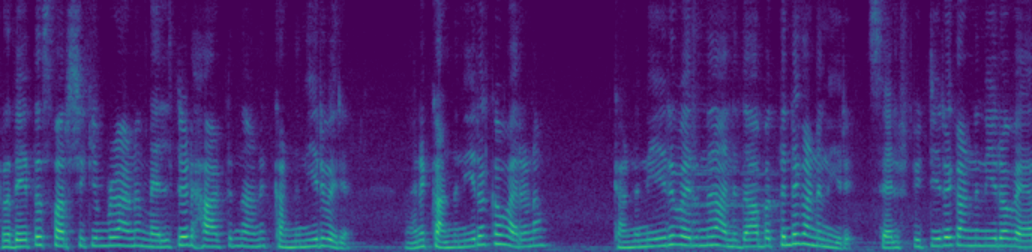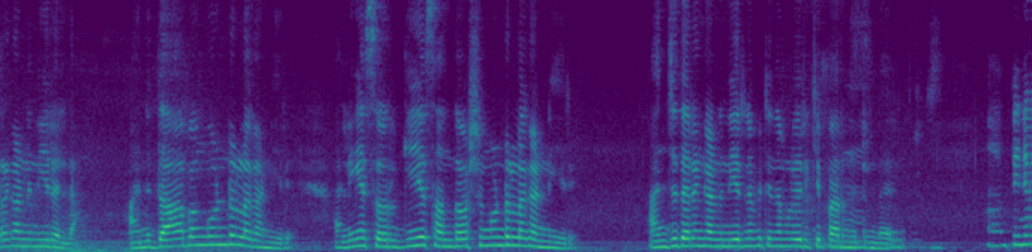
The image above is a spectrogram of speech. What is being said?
ഹൃദയത്തെ സ്പർശിക്കുമ്പോഴാണ് മെൽറ്റഡ് ഹാർട്ടിൽ നിന്നാണ് കണ്ണുനീര് വരിക. അങ്ങനെ കണ്ണുനീരൊക്കെ വരണം. കണ്ണുനീര് വരുന്ന അനുതാപത്തിന്റെ കണ്ണുനീര്. സെൽഫ് പിറ്റിയുടെ കണ്ണുനീരോ വേറെ കണ്ണുനീരല്ല. അനുതാപം കൊണ്ടുള്ള കണ്ണീര്. അല്ലെങ്കിൽ സ്വർഗീയ സന്തോഷം കൊണ്ടുള്ള കണ്ണീര്. അഞ്ചു തരം കണ്ണുനീരിനെ പറ്റി നമ്മൾ ഒരിക്കൽ പറഞ്ഞിട്ടുണ്ടായിരുന്നു. പിന്നെ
